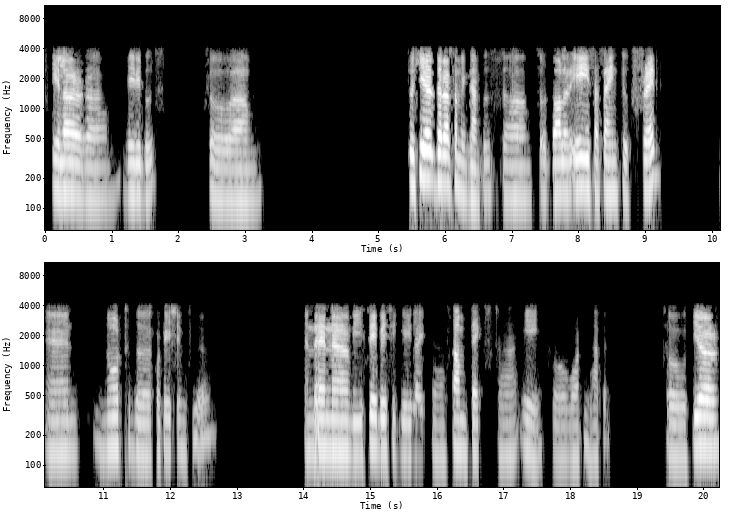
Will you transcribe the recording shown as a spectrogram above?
scalar variables. So um, so here there are some examples. So dollar $a is assigned to Fred and note the quotations here and then uh, we say basically like uh, some text uh, A so what will happen. So here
